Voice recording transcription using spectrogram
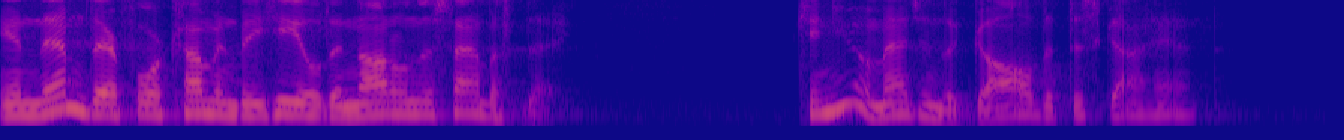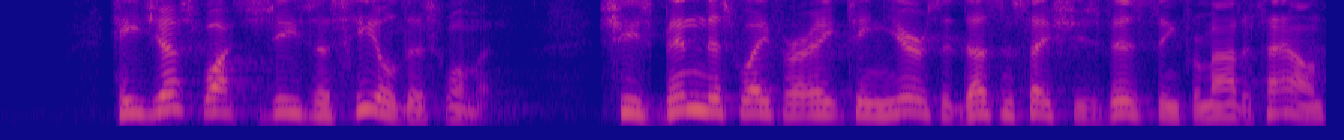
In them, therefore, come and be healed, and not on the Sabbath day. Can you imagine the gall that this guy had? He just watched Jesus heal this woman. She's been this way for 18 years. It doesn't say she's visiting from out of town.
